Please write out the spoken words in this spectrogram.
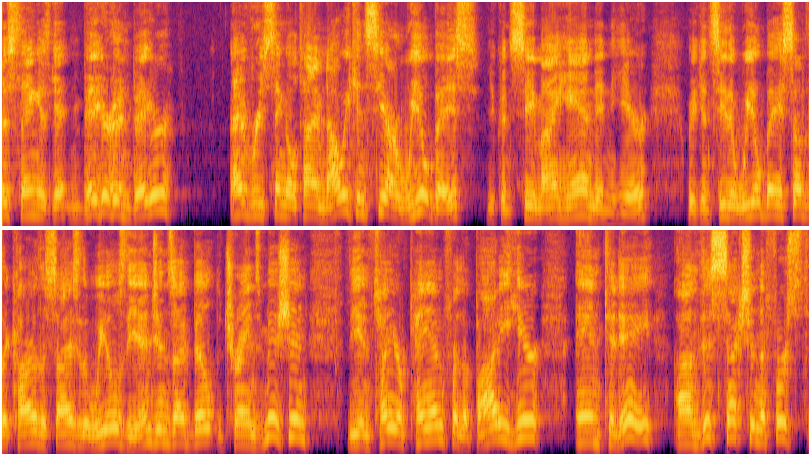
This thing is getting bigger and bigger every single time. Now we can see our wheelbase. You can see my hand in here. We can see the wheelbase of the car, the size of the wheels, the engines I've built, the transmission, the entire pan for the body here. And today, on this section, the first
